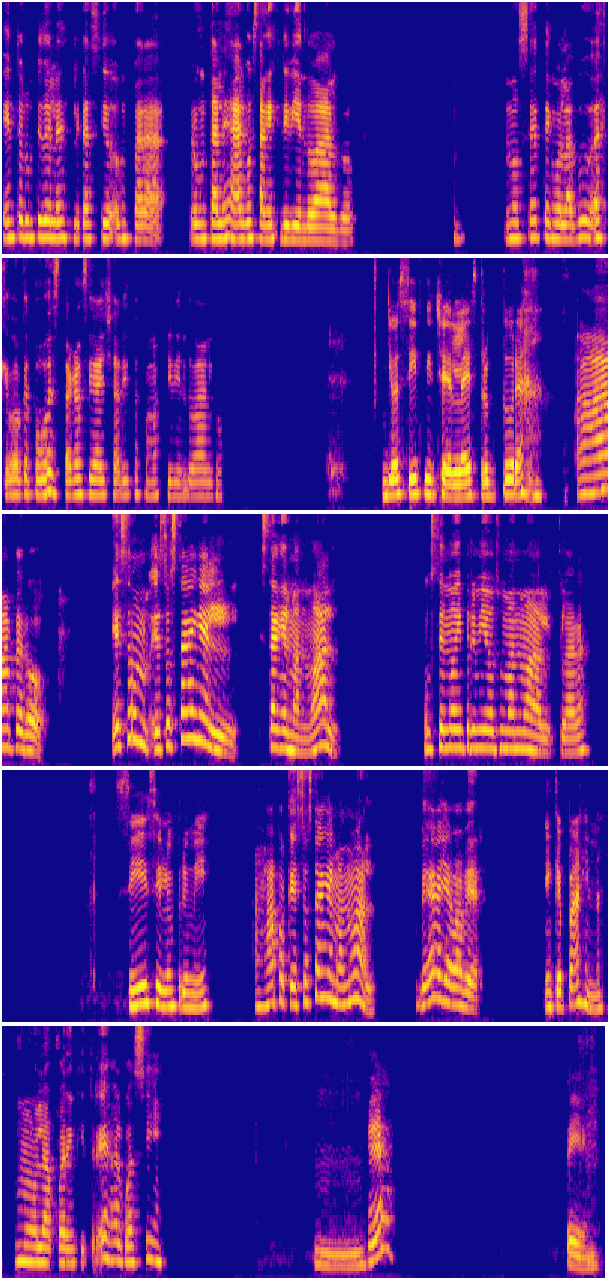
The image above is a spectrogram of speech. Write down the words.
He interrumpido la explicación para preguntarles algo, están escribiendo algo. No sé, tengo la duda, es que veo que todos están así echaditos como escribiendo algo. Yo sí, teacher, la estructura. Ah, pero eso, eso está en el, está en el manual. ¿Usted no imprimió su manual, Clara? Sí, sí lo imprimí. Ajá, porque esto está en el manual. Vea, ya va a ver. ¿En qué página? Como la 43, algo así. Mm, Vea. esperen.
